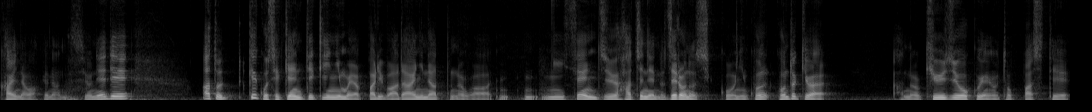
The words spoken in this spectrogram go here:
回なわけなんですよね。であと結構世間的にもやっぱり話題になったのがに2018年の「ゼロの執行人」このこの時はあの90億円を突破して、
